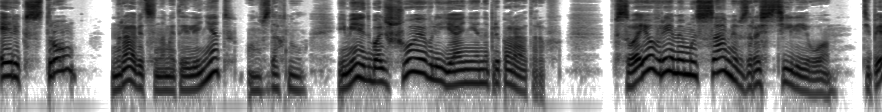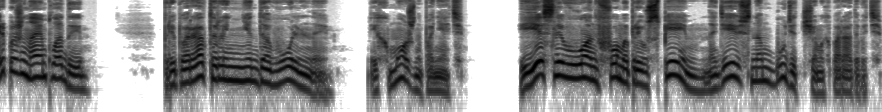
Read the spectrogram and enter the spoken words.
Эрик Стром, нравится нам это или нет, он вздохнул, имеет большое влияние на препараторов. В свое время мы сами взрастили его, теперь пожинаем плоды. Препараторы недовольны, их можно понять. И если в Уанфо мы преуспеем, надеюсь, нам будет чем их порадовать.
